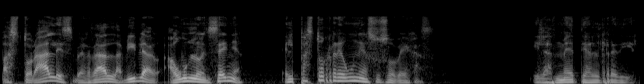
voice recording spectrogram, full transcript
pastorales, ¿verdad? La Biblia aún lo enseña. El pastor reúne a sus ovejas y las mete al redil.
